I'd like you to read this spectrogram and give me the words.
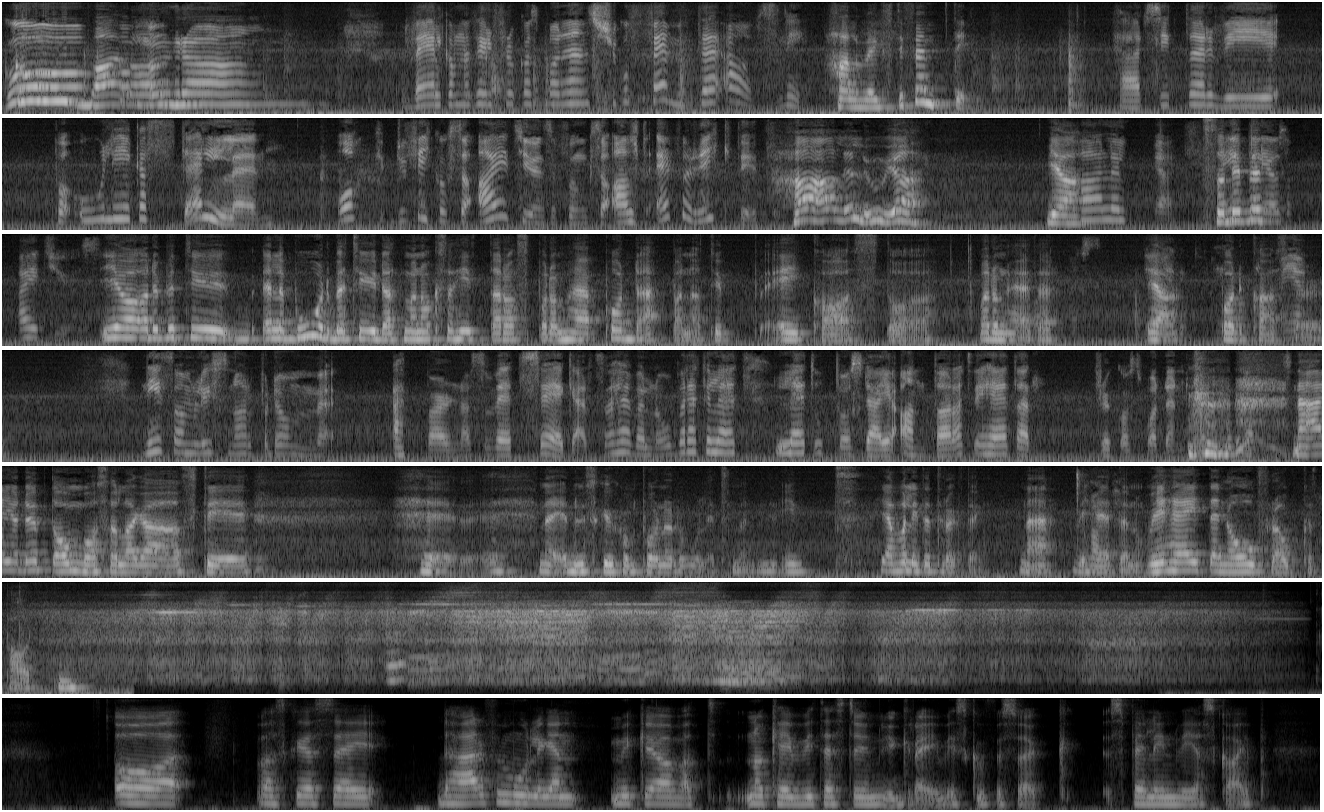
God morgon! Välkomna till Frukostpoddens 25 avsnitt. Halvvägs till 50. Här sitter vi på olika ställen. Och du fick också iTunes att funka så allt är på riktigt. Halleluja! Ja, Halleluja! Så det bet- iTunes? ja och det betyder, eller borde betyda att man också hittar oss på de här poddapparna, typ Acast och vad de nu heter. Ja, Podcaster. Ni som lyssnar på de apparna så vet säkert så är väl nog bara till leta upp oss där. Jag antar att vi heter Frukostpodden. Nej, jag döpte om oss och lagade oss till... eh, Nej, nu ska jag komma på något roligt men inte... Jag var lite trött. Nej, vi Okej. heter. Vi heter nog Frukostpodden. Och vad ska jag säga? Det här är förmodligen mycket av att, okej vi testar ju en ny grej, vi skulle försöka spela in via Skype.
